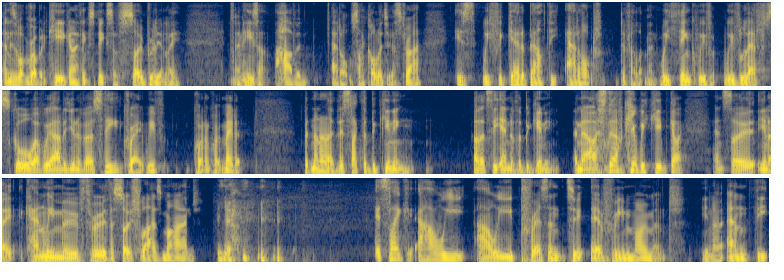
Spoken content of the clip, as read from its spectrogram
and this is what Robert Kegan, I think, speaks of so brilliantly, and he's a Harvard adult psychologist, right? Is we forget about the adult development. We think we've we've left school, have we out of university? Great, we've quote unquote made it. But no, no, no. That's like the beginning. Oh, that's the end of the beginning. And now it's now can we keep going. And so, you know, can we move through the socialized mind? Yeah. it's like are we are we present to every moment, you know, and the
